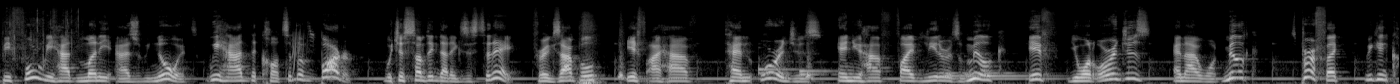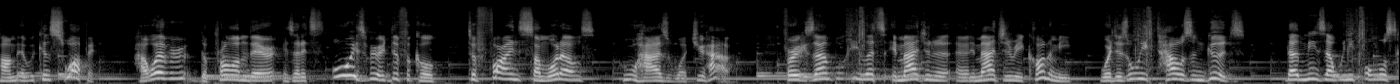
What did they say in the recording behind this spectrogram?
Before we had money as we know it, we had the concept of barter, which is something that exists today. For example, if I have 10 oranges and you have 5 liters of milk, if you want oranges and I want milk, it's perfect. We can come and we can swap it. However, the problem there is that it's always very difficult to find someone else who has what you have. For example, let's imagine an imaginary economy where there's only 1,000 goods. That means that we need almost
